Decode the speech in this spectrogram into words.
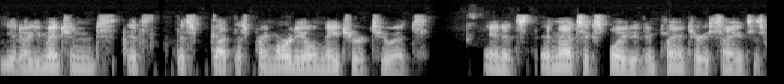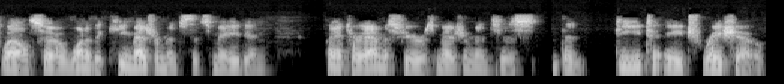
you know you mentioned it's this got this primordial nature to it, and it's and that's exploited in planetary science as well. So one of the key measurements that's made in planetary atmospheres measurements is the D to H ratio,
